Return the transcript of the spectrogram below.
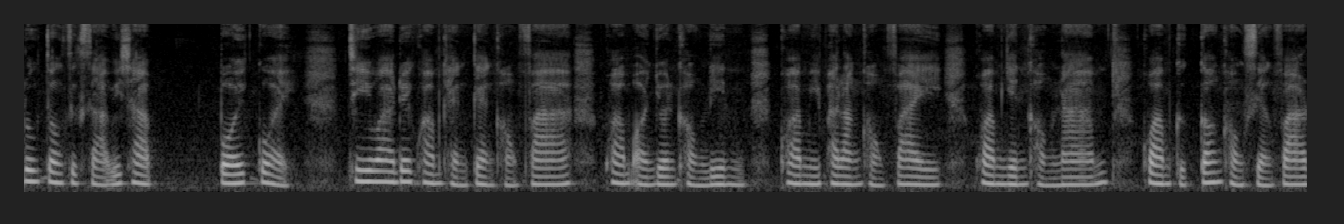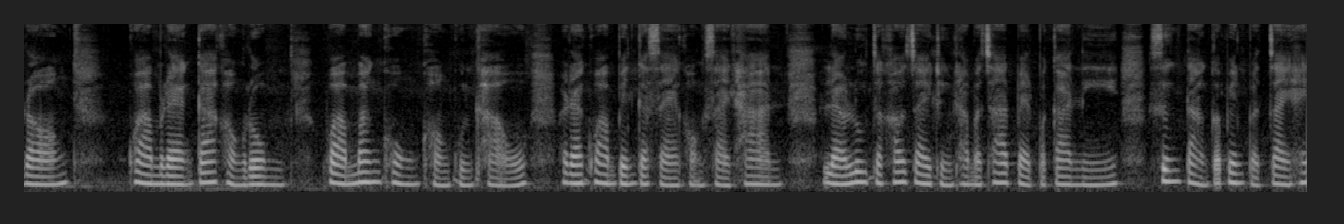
ลูกจงศึกษาวิชาโป้ยก่วยที่ว่าด้วยความแข็งแกร่งของฟ้า ความอ่อนโยนของดิน ความมีพลังของไฟ ความเย็นของน้ำ ความกึกก้องของเสียงฟ้าร้อง ความแรงกล้าของลม ความมั่งคงของขุนเขา และความเป็นกระแสของสายทาน แล้วลูกจะเข้าใจถึงธรรมชาติ 8 ประการนี้ ซึ่งต่างก็เป็นปัจจัยให้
